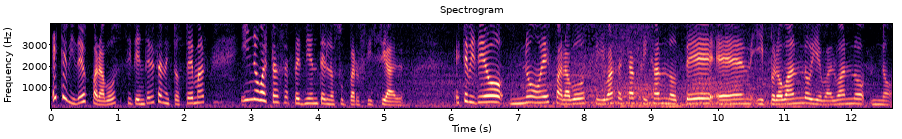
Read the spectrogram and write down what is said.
Este video es para vos si te interesan estos temas y no vas a estar pendiente en lo superficial este video no es para vos si vas a estar fijándote en y probando y evaluando, no.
